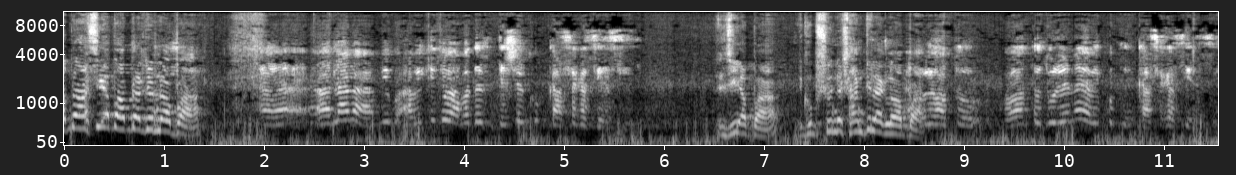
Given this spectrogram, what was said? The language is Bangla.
আমরা আসি আপা আপনার জন্য আপা না না আমি আমি কিন্তু আমাদের দেশের খুব কাছাকাছি আছি। জি আপা খুব শুনে শান্তি লাগল আপা আমি অত অত দূরে না আমি খুব কাছাকাছি আছি।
